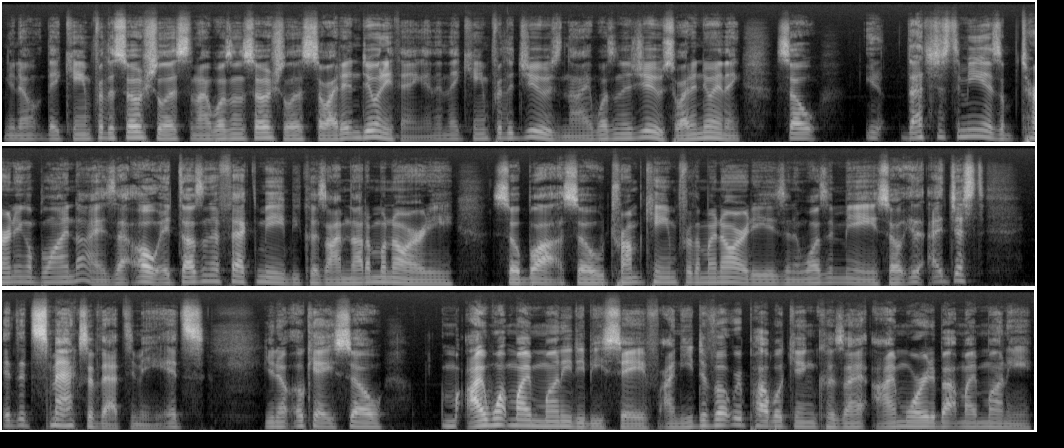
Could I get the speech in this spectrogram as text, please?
You know, they came for the socialists and I wasn't a socialist, so I didn't do anything. And then they came for the Jews and I wasn't a Jew, so I didn't do anything. So you know, that's just to me is a turning a blind eye. Is that oh, it doesn't affect me because I'm not a minority. So blah. So Trump came for the minorities and it wasn't me. So it, I just it, it smacks of that to me. It's you know okay. So I want my money to be safe. I need to vote Republican because I I'm worried about my money.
